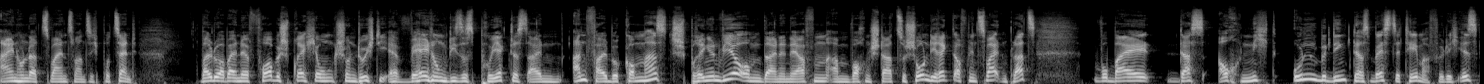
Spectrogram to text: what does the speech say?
122 Prozent. Weil du aber in der Vorbesprechung schon durch die Erwähnung dieses Projektes einen Anfall bekommen hast, springen wir, um deine Nerven am Wochenstart zu schonen, direkt auf den zweiten Platz. Wobei das auch nicht unbedingt das beste Thema für dich ist.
